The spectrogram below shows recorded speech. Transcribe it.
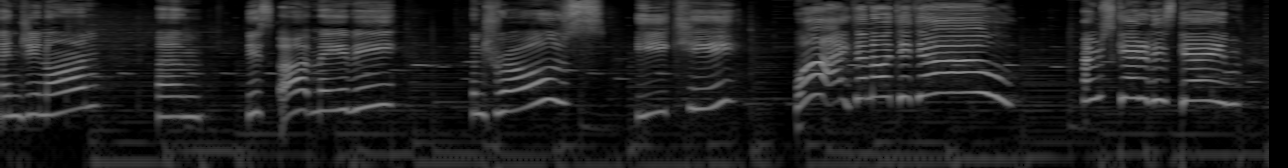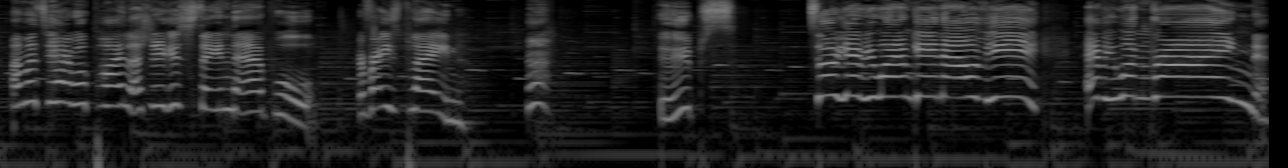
Engine on. Um, this up maybe. Controls. E key. What? I don't know what to do. I'm scared of this game. I'm a terrible pilot. I should just stayed in the airport. Erase plane. Oops. Sorry, everyone. I'm getting out of here. Everyone run.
